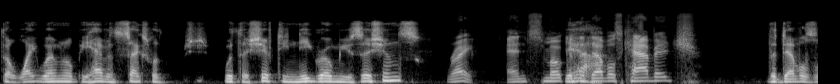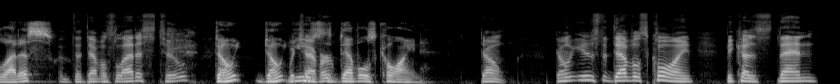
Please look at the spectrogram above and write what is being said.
the white women will be having sex with with the shifty Negro musicians. Right, and smoking yeah. the devil's cabbage the devil's lettuce. The devil's lettuce too. Don't don't Whichever. use the devil's coin. Don't don't use the devil's coin because then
